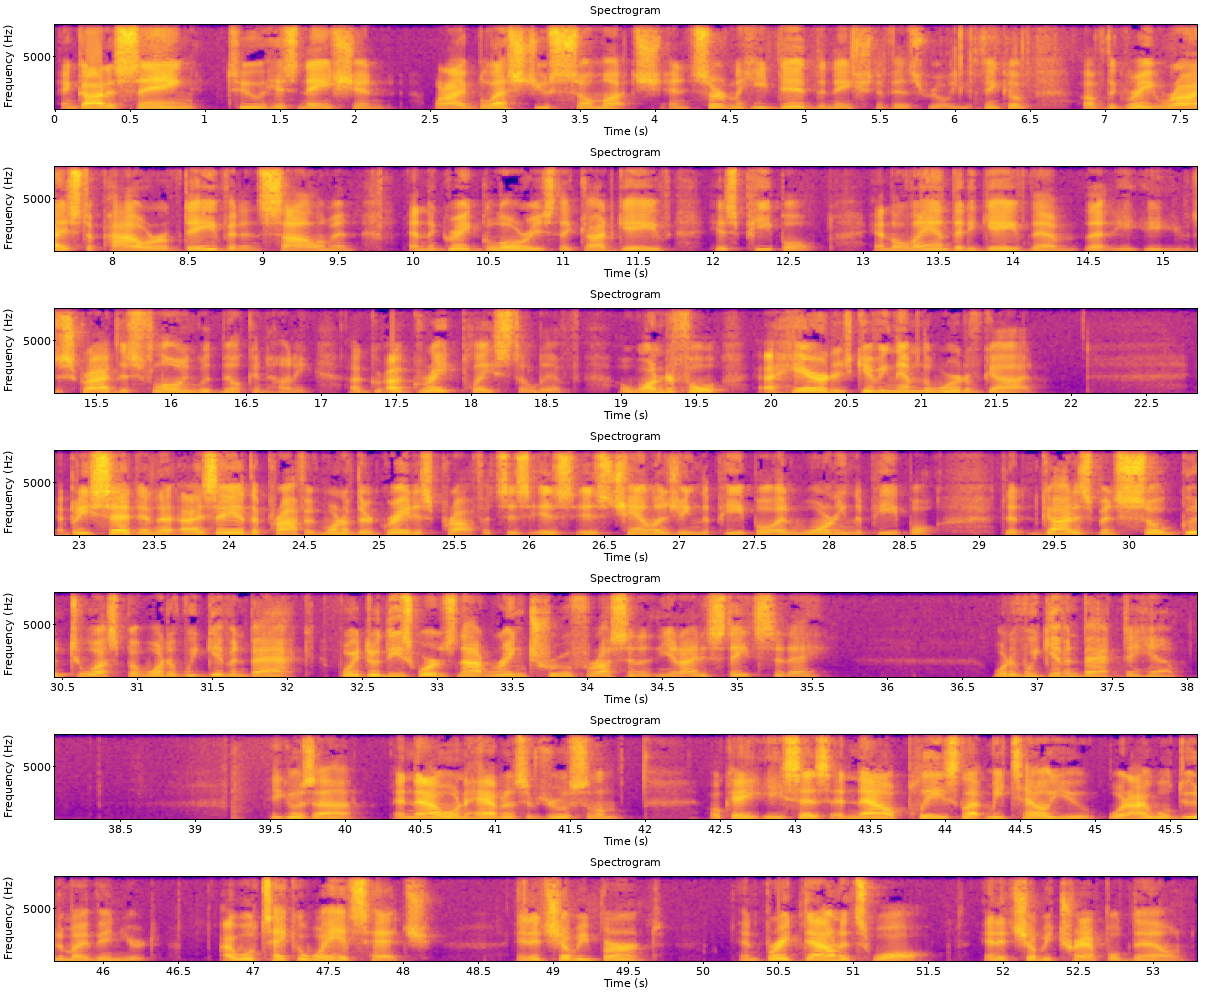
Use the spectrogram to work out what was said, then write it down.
And God is saying to his nation, when I blessed you so much, and certainly he did the nation of Israel. You think of, of the great rise to power of David and Solomon, and the great glories that God gave his people, and the land that he gave them, that he, he described as flowing with milk and honey, a, a great place to live, a wonderful a heritage, giving them the word of God. But he said, and Isaiah the prophet, one of their greatest prophets, is, is, is challenging the people and warning the people that God has been so good to us, but what have we given back? Boy, do these words not ring true for us in the United States today? What have we given back to him? He goes on, and now, O inhabitants of Jerusalem, okay, he says, and now please let me tell you what I will do to my vineyard. I will take away its hedge, and it shall be burnt, and break down its wall, and it shall be trampled down.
